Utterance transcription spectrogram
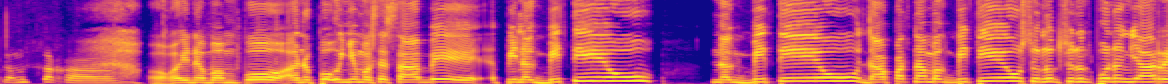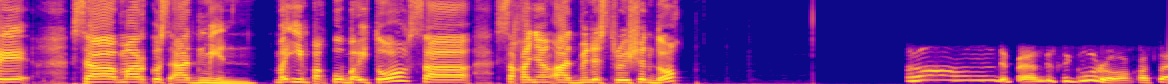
kamusta ka? Okay naman po. Ano po inyong masasabi? Pinagbitiw, nagbitiw, dapat na magbitiw, sunod-sunod po nangyari sa Marcos admin. May impact po ba ito sa sa kanyang administration, Doc? Um, depende siguro kasi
